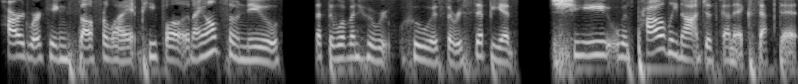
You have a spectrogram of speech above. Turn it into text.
hardworking, self-reliant people. And I also knew that the woman who who was the recipient, she was probably not just going to accept it.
